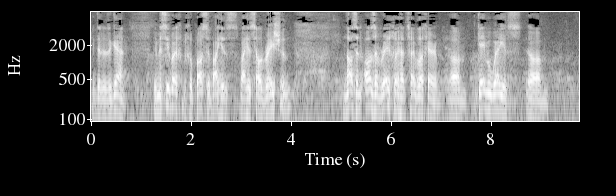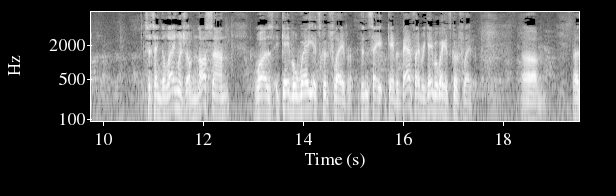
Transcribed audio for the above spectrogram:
We did it again. We by his by his celebration. Nothing ozav recho had um, gave away its. Um, so saying the language of Nosan was it gave away its good flavor. It didn't say it gave a bad flavor, it gave away its good flavor. Um, Eh,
